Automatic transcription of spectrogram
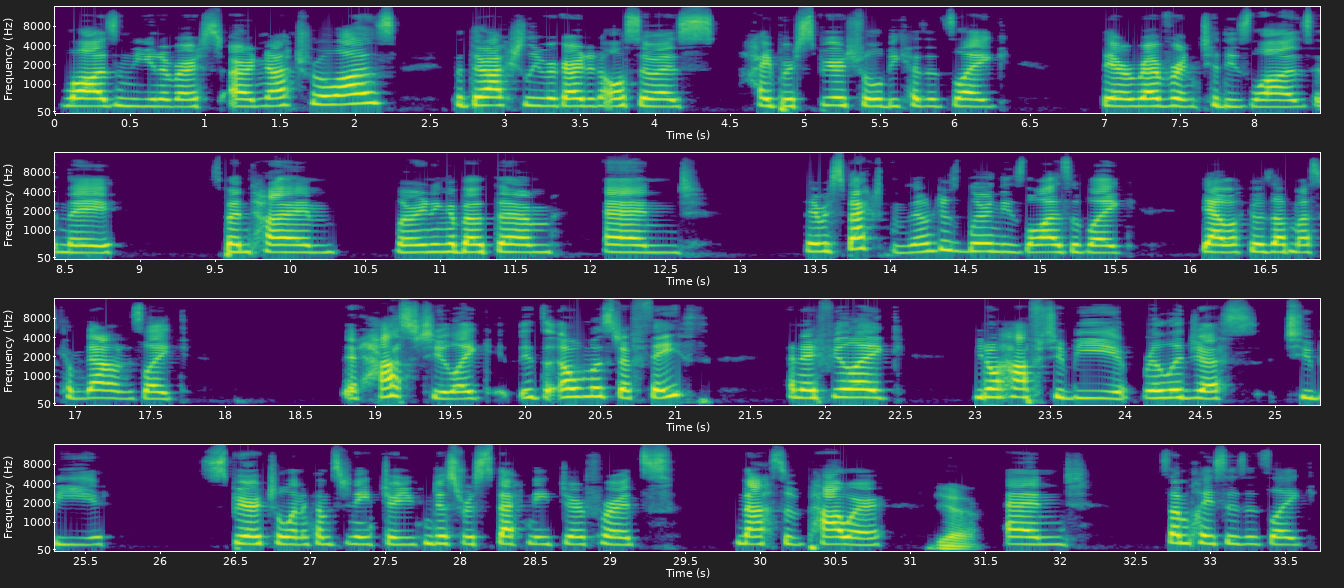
laws in the universe are natural laws, but they're actually regarded also as hyper spiritual because it's like they're reverent to these laws and they spend time learning about them and they respect them. They don't just learn these laws of like, yeah, what goes up must come down. It's like it has to. Like it's almost a faith. And I feel like you don't have to be religious to be spiritual when it comes to nature. You can just respect nature for its massive power. Yeah. And some places it's like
